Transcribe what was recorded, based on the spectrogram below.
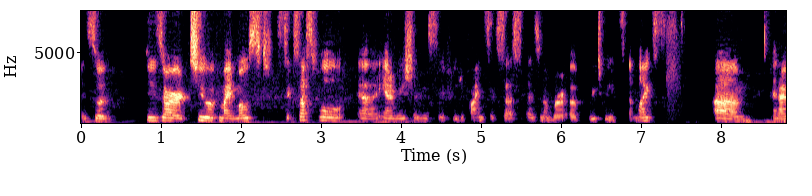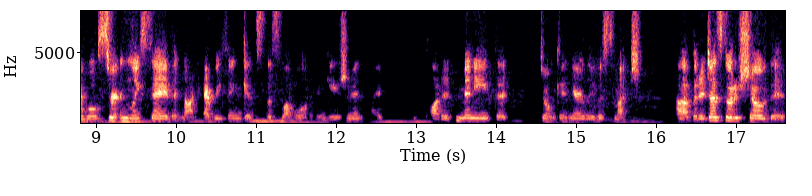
and so these are two of my most successful uh, animations if you define success as number of retweets and likes um, and I will certainly say that not everything gets this level of engagement. I've plotted many that don't get nearly this much. Uh, but it does go to show that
